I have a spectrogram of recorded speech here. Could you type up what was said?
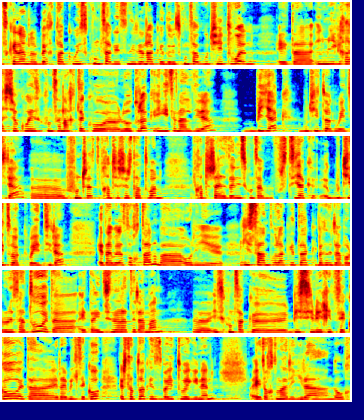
azkenan bertako izkuntzak izan direnak edo izkuntza gutxituen eta imigrazioko izkuntzan arteko loturak egiten aldira, biak gutxituak baitira, uh, funtsez, frantzese estatuan, frantzesa ez den izkuntza guztiak gutxituak baitira, eta beraz hortan, ba, hori, giza antolaketak berdira valorizatu eta eta intzineratera man, uh, izkuntzak uh, bizi behitzeko eta erabiltzeko estatuak ez baitu eginen, eta hortan ari gira gaur.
